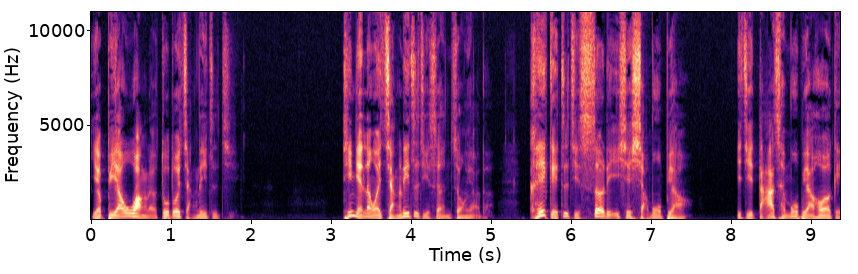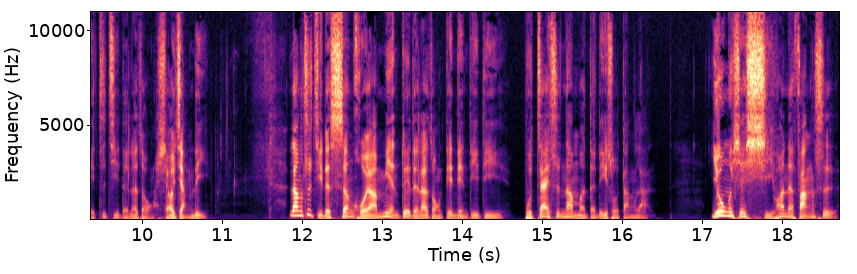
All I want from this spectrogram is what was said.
也不要忘了多多奖励自己。听点认为奖励自己是很重要的，可以给自己设立一些小目标，以及达成目标后给自己的那种小奖励，让自己的生活要面对的那种点点滴滴不再是那么的理所当然，用一些喜欢的方式。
